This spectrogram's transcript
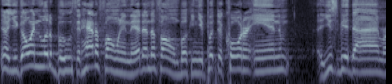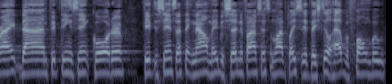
You know, you go in a little booth, it had a phone in there, then the phone book, and you put the quarter in. It used to be a dime, right? Dime, 15 cent quarter, 50 cents, I think now, maybe 75 cents in a lot of places if they still have a phone booth.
